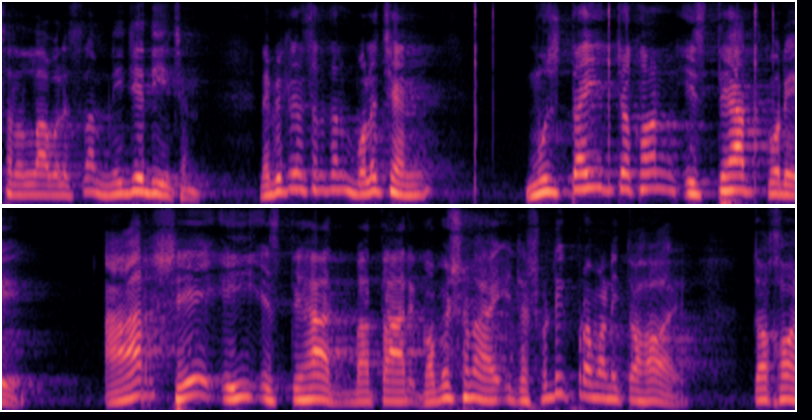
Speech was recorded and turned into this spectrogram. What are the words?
সাল্লাহ আলাইসাল্লাম নিজে দিয়েছেন। নবী করিম সাল্লাম বলেছেন মুজতাহিদ যখন ইজতেহাদ করে, আর সে এই ইজতেহাদ বা তার গবেষণায় এটা সঠিক প্রমাণিত হয়, তখন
